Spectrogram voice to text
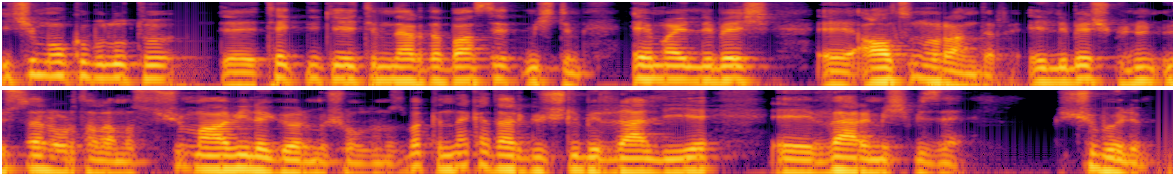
İçimoku bulutu e, teknik eğitimlerde bahsetmiştim. MA55 e, altın orandır. 55 günün üstel ortalaması. Şu maviyle görmüş oldunuz. Bakın ne kadar güçlü bir rally'yi e, vermiş bize. Şu bölüm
